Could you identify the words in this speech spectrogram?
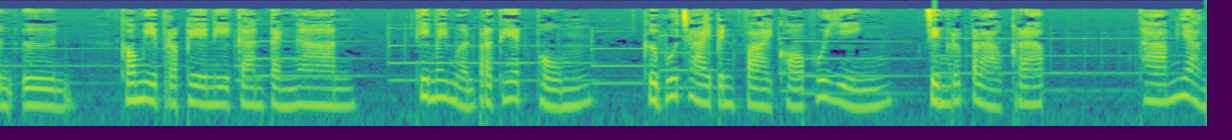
อื่นๆ เขามีประเพณีการแต่งงาน ที่ไม่เหมือนประเทศผม คือผู้ชายเป็นฝ่ายขอผู้หญิง จริงหรือเปล่าครับ ถามอย่าง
